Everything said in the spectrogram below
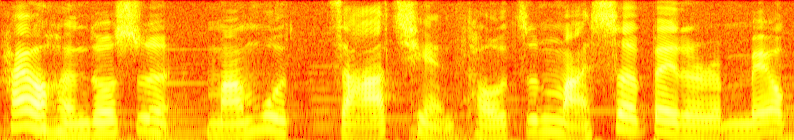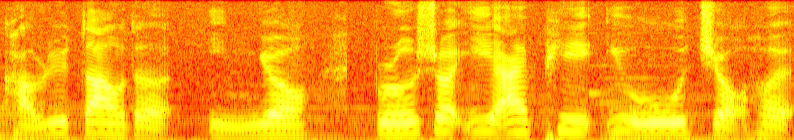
还有很多是盲目砸钱投资买设备的人没有考虑到的隐忧，比如说 EIP 一五五九和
